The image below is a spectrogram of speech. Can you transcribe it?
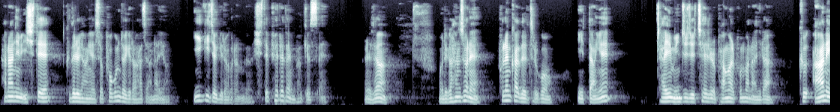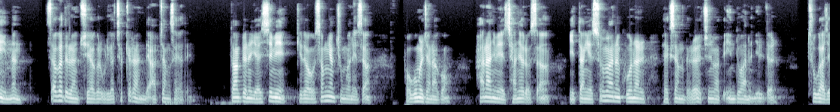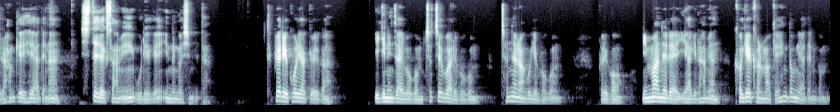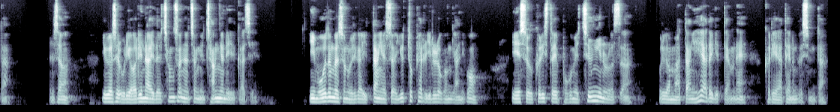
하나님 이 시대에 그들을 향해서 복음적이라고 하지 않아요. 이기적이라 고 그러는 거예요. 시대 패러다임이 바뀌었어요. 그래서 우리가 한 손에 플랜카드를 들고 이 땅에 자유민주주의 체제를 방어할 뿐만 아니라 그 안에 있는 썩어들어간 죄악을 우리가 척결하는데 앞장서야 돼요. 또 한편은 열심히 기도하고 성령 충만해서 복음을 전하고 하나님의 자녀로서 이 땅에 수많은 구원할 백성들을 주님 앞에 인도하는 일들 두 가지를 함께 해야 되는 시대적 사명이 우리에게 있는 것입니다. 특별히 고리학 교회가 이기는 자의 복음, 첫째 부활의 복음, 천년왕국의 복음, 그리고 임마누엘의 이야기를 하면 거기에 걸맞게 행동해야 되는 겁니다. 그래서 이것을 우리 어린아이들, 청소년, 청년, 장년의 까지 이 모든 것은 우리가 이 땅에서 유토피아를 이루려고 한게 아니고 예수 그리스도의 복음의 증인으로서 우리가 마땅히 해야 되기 때문에 그래야 되는 것입니다.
